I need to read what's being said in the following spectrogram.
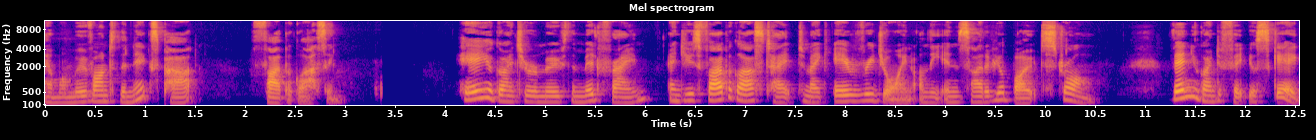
and we'll move on to the next part, fiberglassing. Here you're going to remove the mid-frame and use fiberglass tape to make every join on the inside of your boat strong. Then you're going to fit your skeg,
